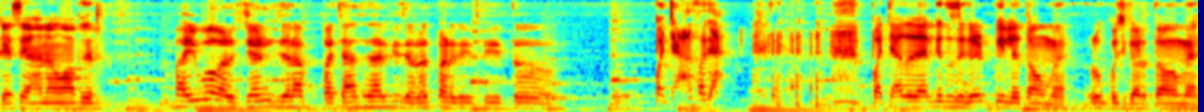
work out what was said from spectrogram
कैसे आना हुआ फिर? भाई वो अर्जेंट जरा पचास हज़ार की ज़रूरत पड़ गई थी तो पचास हज़ार? पचास हज़ार की तो सिगरेट पी लेता हूँ मैं। रुक कुछ करता हूँ मैं।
